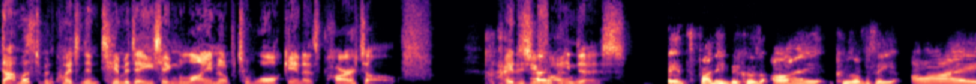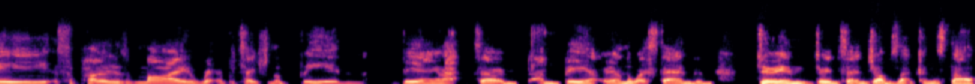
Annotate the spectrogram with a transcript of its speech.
that must have been quite an intimidating lineup to walk in as part of. How did you I- find it it's funny because I, because obviously I suppose my reputation of being being an actor and, and being on the West End and doing doing certain jobs that kind of stuff.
